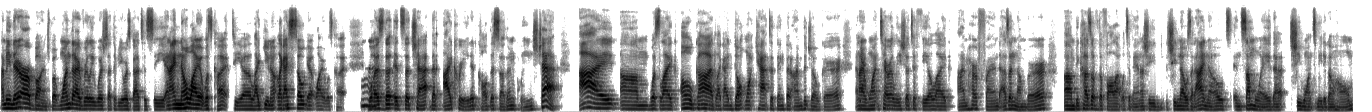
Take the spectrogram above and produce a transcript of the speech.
I mean, there are a bunch, but one that I really wish that the viewers got to see, and I know why it was cut, Tia. Like, you know, like I so get why it was cut. Uh-huh. Was the it's the chat that I created called the Southern Queens chat. I um was like, oh God, like I don't want Kat to think that I'm the Joker. And I want Terilisha to feel like I'm her friend as a number. Um, because of the fallout with Savannah, she she knows that I know in some way that she wants me to go home.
